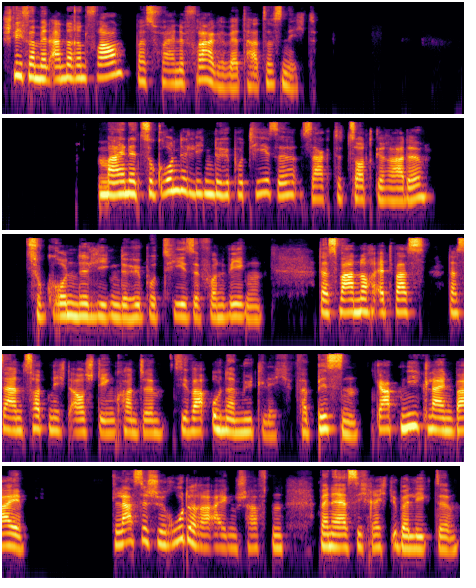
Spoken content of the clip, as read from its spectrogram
Schlief er mit anderen Frauen? Was für eine Frage, wer tat das nicht? Meine zugrunde liegende Hypothese, sagte Zott gerade, zugrunde liegende Hypothese von wegen. Das war noch etwas, das er an Zott nicht ausstehen konnte. Sie war unermüdlich, verbissen, gab nie klein bei. Klassische Ruderer-Eigenschaften, wenn er es sich recht überlegte.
